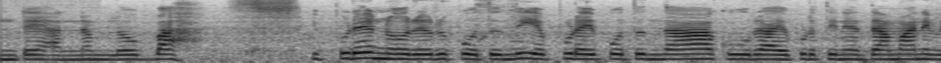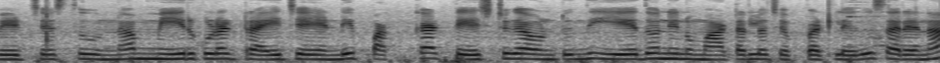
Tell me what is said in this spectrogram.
ఉంటే అన్నంలో బా ఇప్పుడే నోరెరిపోతుంది ఎప్పుడు అయిపోతుందా కూర? ఎప్పుడు తినేద్దామా అని వెయిట్ చేస్తూ ఉన్నాం. మీరు కూడా ట్రై చేయండి. పక్కా టేస్ట్గా ఉంటుంది. ఏదో నేను మాటల్లో చెప్పట్లేదు. సరేనా?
